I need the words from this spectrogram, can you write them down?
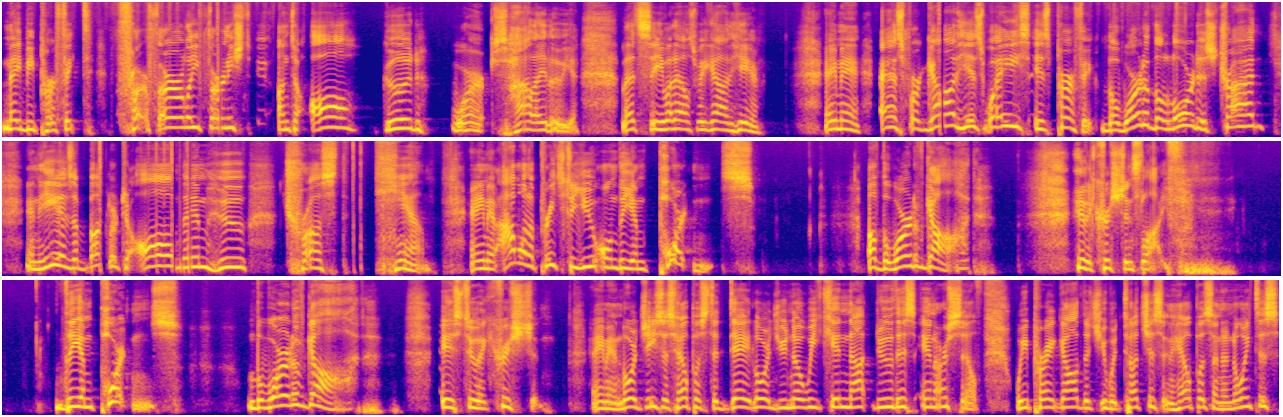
may be perfect, thoroughly furnished unto all good works. Hallelujah. Let's see what else we got here. Amen. As for God, his ways is perfect. The word of the Lord is tried, and he is a buckler to all them who trust him. Amen. I want to preach to you on the importance of the word of God in a Christian's life. The importance the word of God is to a Christian. Amen. Lord Jesus, help us today. Lord, you know we cannot do this in ourselves. We pray, God, that you would touch us and help us and anoint us.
